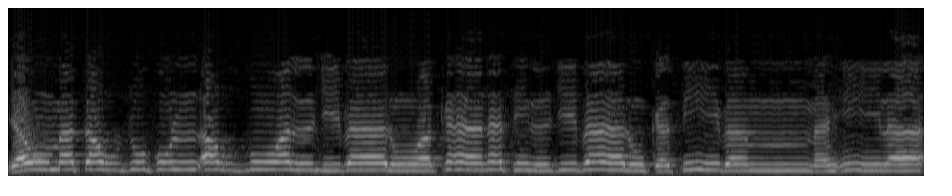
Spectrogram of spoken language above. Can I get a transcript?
يوم ترجف الأرض والجبال وكانت الجبال كثيبا مهيلا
